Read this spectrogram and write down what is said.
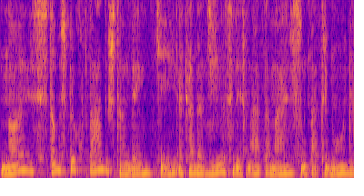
Nós estamos preocupados também que a cada dia se desmata mais um patrimônio.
